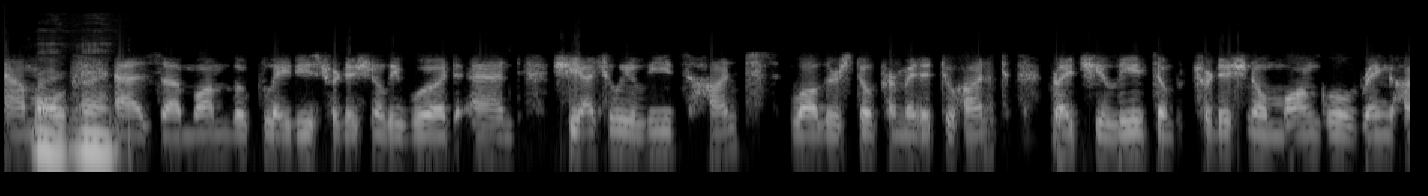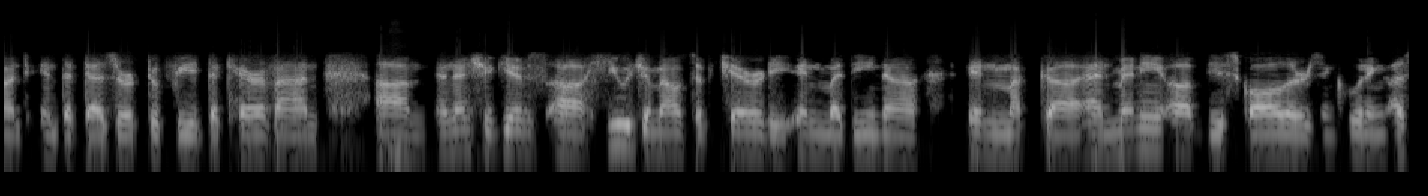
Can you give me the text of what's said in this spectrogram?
camel, right, right. as uh, Mamluk ladies traditionally would. And she actually leads hunts while they're still permitted to hunt, right? She leads a traditional Mongol ring hunt in the desert to feed the caravan, um, and then she gives uh, huge amounts of charity in Medina, in Mecca, and many of these scholars, including as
